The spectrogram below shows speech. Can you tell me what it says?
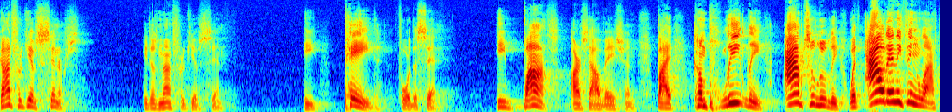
God forgives sinners, He does not forgive sin. He paid for the sin, He bought our salvation by completely, absolutely, without anything left,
